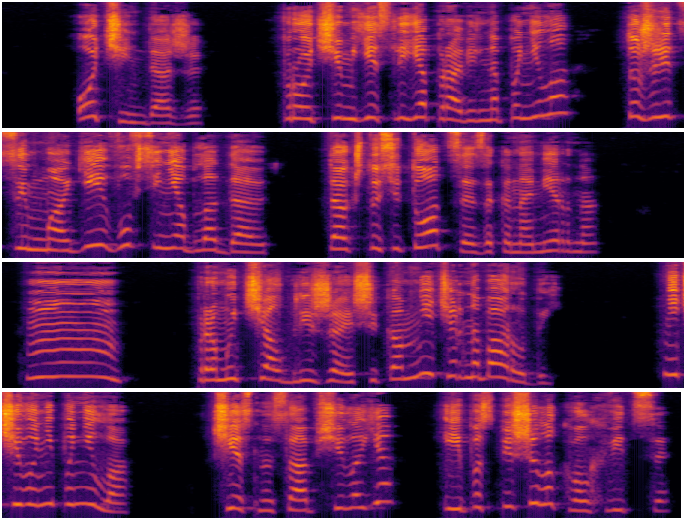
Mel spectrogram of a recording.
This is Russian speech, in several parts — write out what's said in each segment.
очень даже. Впрочем, если я правильно поняла, то жрецы магии вовсе не обладают, так что ситуация закономерна. «М-м-м!» промычал ближайший ко мне чернобородый. «Ничего не поняла», — честно сообщила я и поспешила к волхвице.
